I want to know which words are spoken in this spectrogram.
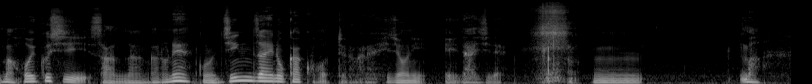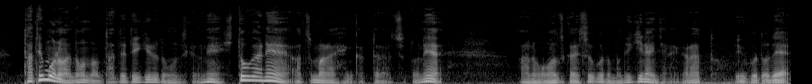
まあ、保育士さんなんかのねこの人材の確保っていうのがね非常に大事で。うん。まあ建物はどんどん建てていけると思うんですけどね人がね集まらへんかったらちょっとねあのお預かりすることもできないんじゃないかなということで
